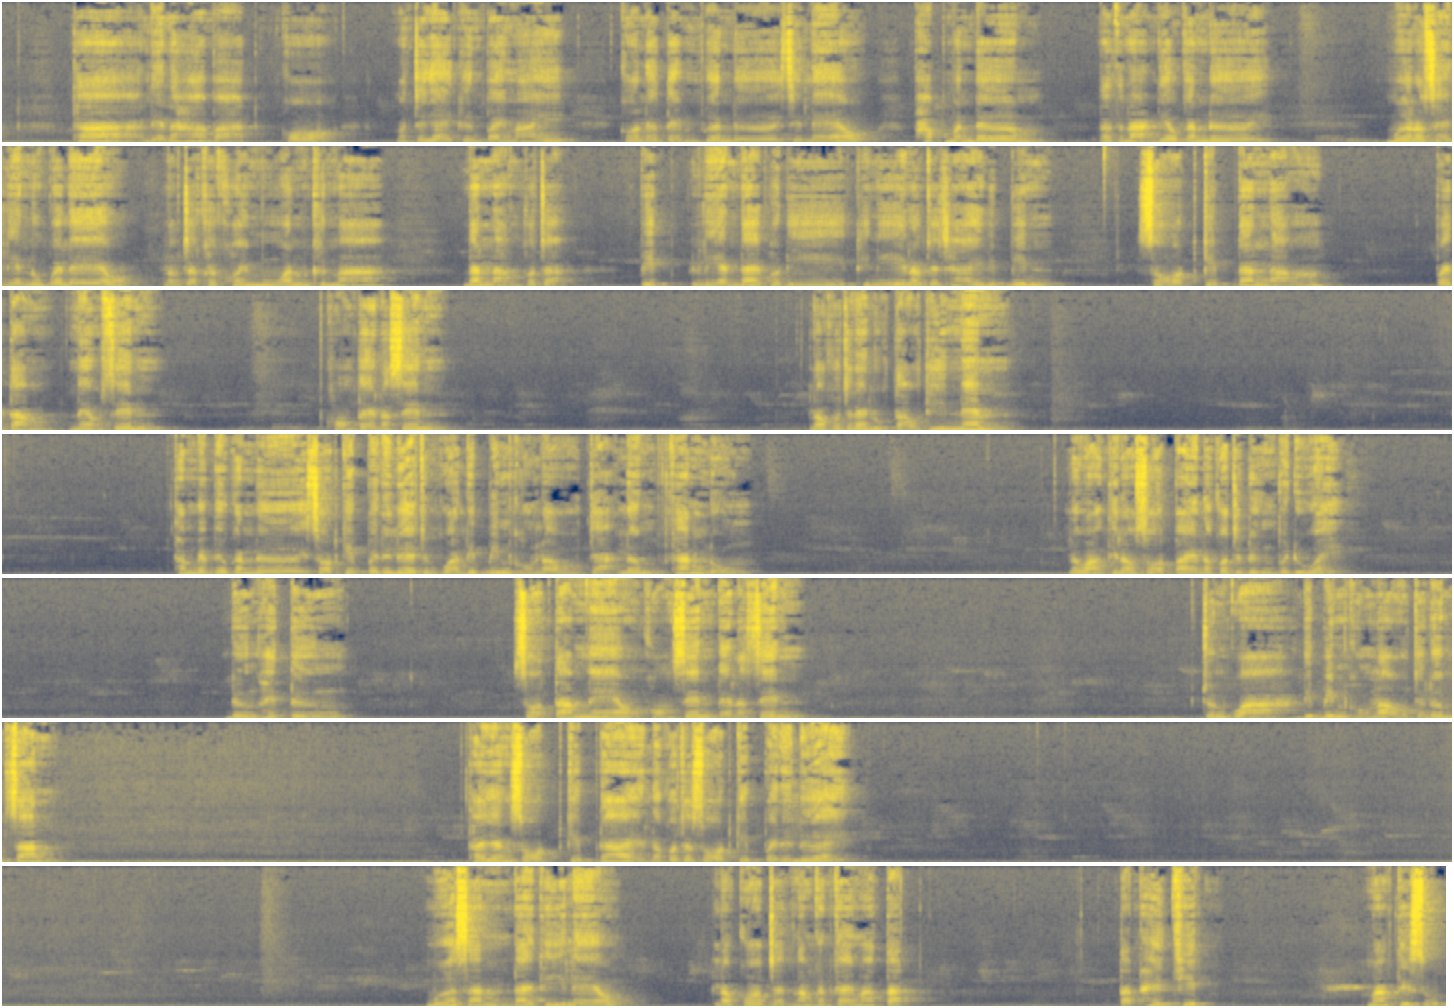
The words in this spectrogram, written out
ถ้าเหรียญละ 5 บาทก็มันจะใหญ่เกินไปไหม ก็แล้วแต่เพื่อนๆเลย เสร็จแล้วพับเหมือนเดิม ลักษณะเดียวกันเลย เมื่อเราใส่เหรียญลงไปแล้ว เราจะค่อยๆม้วนขึ้นมา ด้านหลังก็จะปิดเหรียญได้พอดี ทีนี้เราจะใช้ริบบิ้น สอดเก็บด้านหลัง ไปตามแนวเส้น ของแต่ละเส้น เราก็จะได้ลูกเต๋าที่แน่นทำแบบเดียวกันเลย สอดเก็บไปเรื่อยๆ จนกว่าริบบิ้นของเราจะเริ่มสั้นลง ระหว่างที่เราสอดไปเราก็จะดึงไปด้วย ดึงให้ตึง สอดตามแนวของเส้นแต่ละเส้น จนกว่าริบบิ้นของเราจะเริ่มสั้น ถ้ายังสอดเก็บได้แล้วก็จะสอดเก็บไปเรื่อยๆเมื่อสั้นได้ที่แล้ว แล้วก็จะนำกันไกรมาตัด ตัดให้ชิดมากที่สุด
